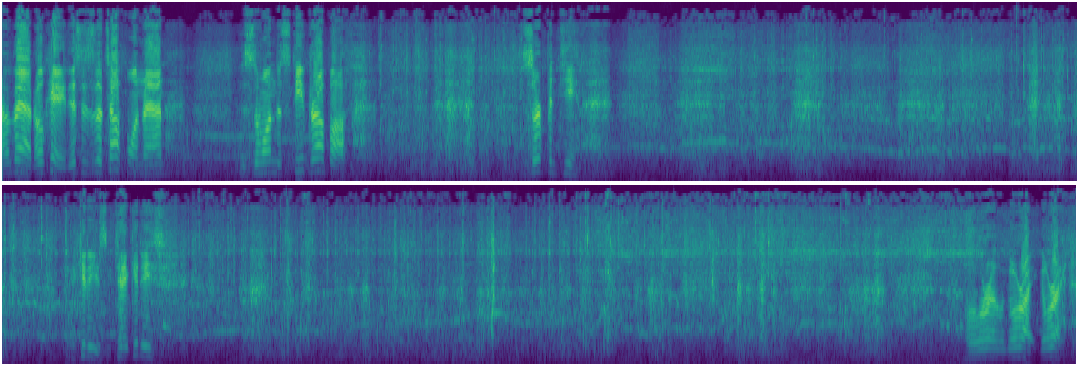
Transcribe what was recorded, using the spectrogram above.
Not bad. Okay, this is the tough one, man. This is the one, the steep drop off. Serpentine. Take it easy, take it easy. Go right, go right, go right.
